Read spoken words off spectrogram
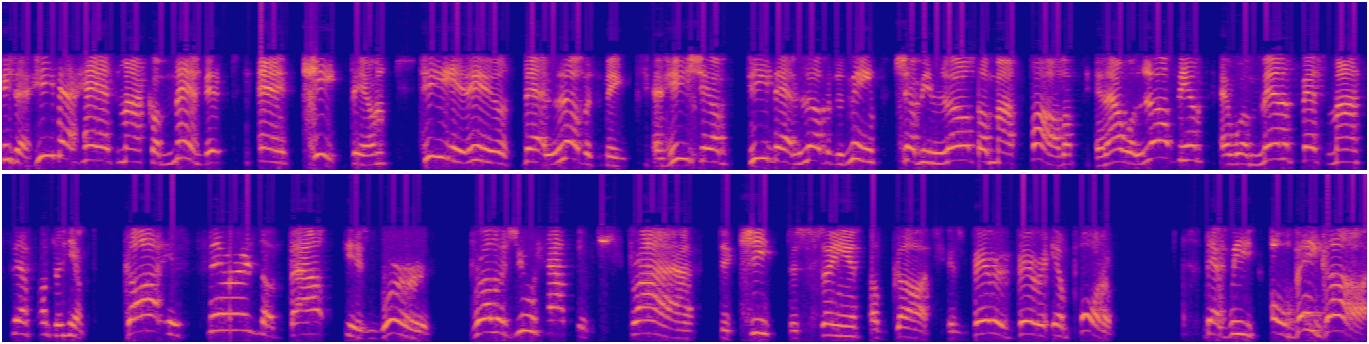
He said, He that has my commandments and keep them, he it is that loveth me, and he shall he that loveth me shall be loved of my Father, and I will love him and will manifest myself unto him. God is serious about his word. Brothers, you have to strive to keep the sayings of God. It's very, very important that we obey God.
